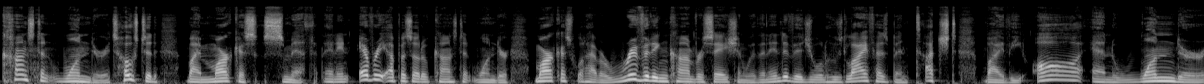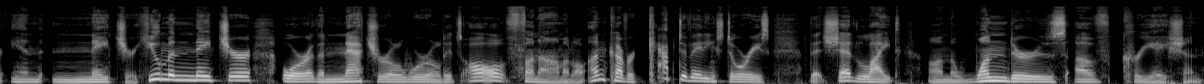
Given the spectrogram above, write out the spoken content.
Constant Wonder. It's hosted by Marcus Smith, and in every episode of Constant Wonder, Marcus will have a riveting conversation with an individual whose life has been touched by the awe and wonder in nature, human nature or the natural world. It's all phenomenal. Uncover captivating stories stories that shed light on the wonders of creation.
